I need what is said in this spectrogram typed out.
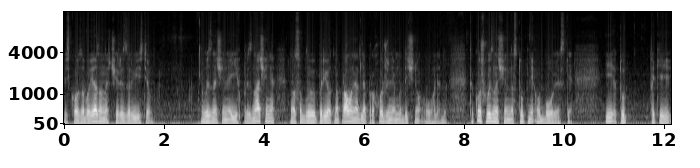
військовозобов'язаних чи резервістів. Визначення їх призначення на особливий період направлення для проходження медичного огляду. Також визначені наступні обов'язки. І тут такий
